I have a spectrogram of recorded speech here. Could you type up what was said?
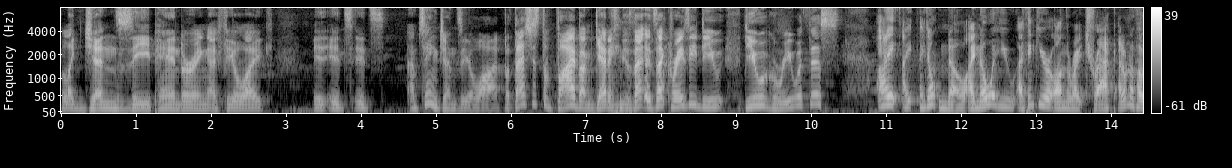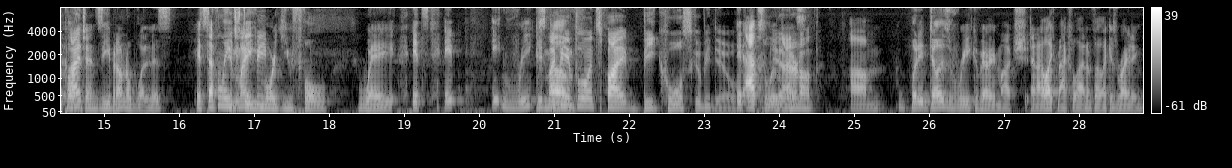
like Gen Z pandering. I feel like it, it's it's. I'm saying Gen Z a lot, but that's just the vibe I'm getting. Is that is that crazy? Do you do you agree with this? I, I, I don't know. I know what you. I think you're on the right track. I don't know if I would call I- it Gen Z, but I don't know what it is. It's definitely It just a be- more youthful way. It's it it reeks. It might be influenced by Be Cool Scooby Doo. It absolutely. I don't know. Um, but it does reek very much, and I like Maxwell Atoms. I like his writing,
